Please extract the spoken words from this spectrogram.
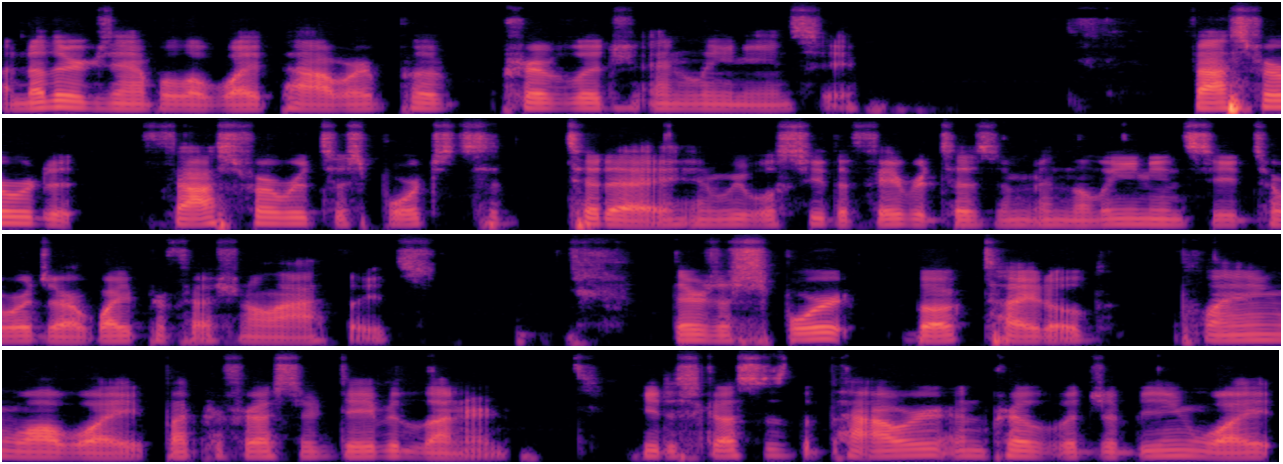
Another example of white power, privilege, and leniency. Fast forward to, fast forward to sports today, and we will see the favoritism and the leniency towards our white professional athletes. There's a sport book titled Playing While White by Professor David Leonard. He discusses the power and privilege of being white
